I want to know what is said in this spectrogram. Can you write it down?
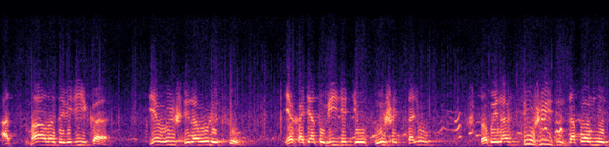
От мала до велика все вышли на улицу, все хотят увидеть и услышать салют, чтобы на всю жизнь запомнить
